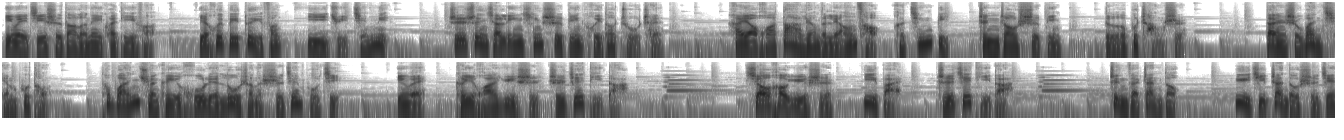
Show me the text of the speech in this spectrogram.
因为即使到了那块地方，也会被对方一举歼灭，只剩下零星士兵回到主城，还要花大量的粮草和金币征召士兵。得不偿失，但是万钱不同，他完全可以忽略路上的时间补给，因为可以花玉石直接抵达。消耗玉石一百，直接抵达。正在战斗，预计战斗时间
